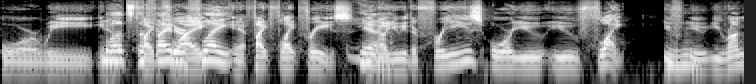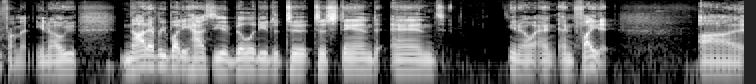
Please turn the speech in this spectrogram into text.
or we you Well, it's the fight or flight. yeah, fight flight freeze you know you either freeze or you you flight you, Mm-hmm. you you run from it you know not everybody has the ability to to, to stand and you know and and fight it uh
